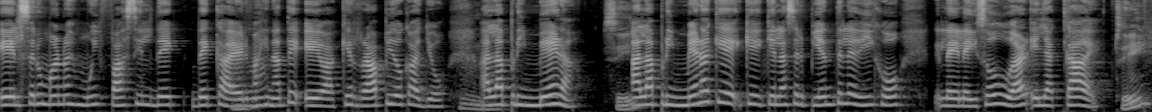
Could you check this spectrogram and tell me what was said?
el ser humano es muy fácil de, caer. Imagínate Eva, qué rápido cayó. A la primera. A la primera que, la serpiente le dijo, le, le, hizo dudar, ella cae. Sí.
